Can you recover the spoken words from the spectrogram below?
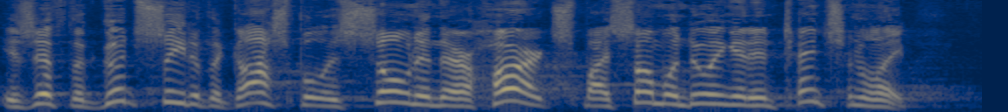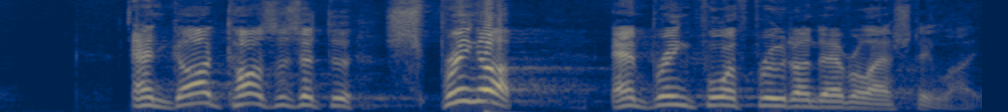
is if the good seed of the gospel is sown in their hearts by someone doing it intentionally. And God causes it to spring up and bring forth fruit unto everlasting life.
